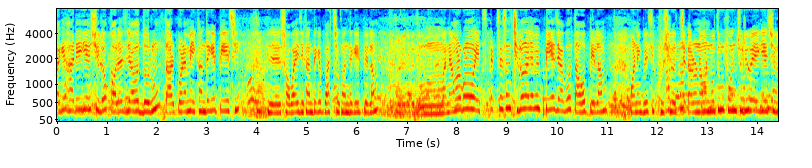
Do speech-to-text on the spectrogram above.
আগে হারিয়ে গিয়েছিল, কলেজ যাওয়ার দরুন, তারপর আমি এখান থেকে পেয়েছি। যে সবাই যেখান থেকে পাচ্ছে ওখান থেকেই পেলাম। তো মানে আমার কোনো এক্সপেকটেশন ছিল না যে আমি পেয়ে যাব, তাও পেলাম। অনেক বেশি খুশি হচ্ছে, কারণ আমার নতুন ফোন চুরি হয়ে গিয়েছিল।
